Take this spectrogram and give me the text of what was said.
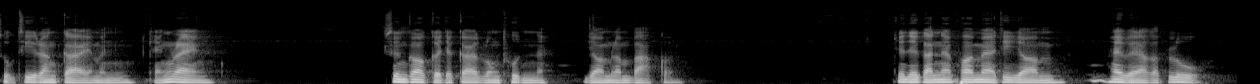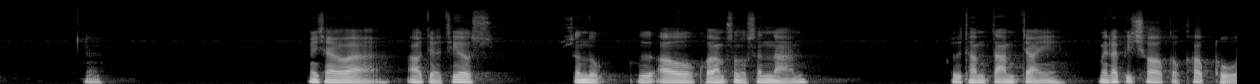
สุขที่ร่างกายมันแข็งแรง ซึ่งก็เกิดจากการลงทุนนะยอมลำบากก่อนเช่นเดียวกันนะพ่อแม่ที่ยอมให้เวลากับลูกนะไม่ใช่ว่าเอาแต่เที่ยวสนุกหรือเอาความสนุกสนาน หรือทำตามใจไม่รับผิดชอบกับครอบครัว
